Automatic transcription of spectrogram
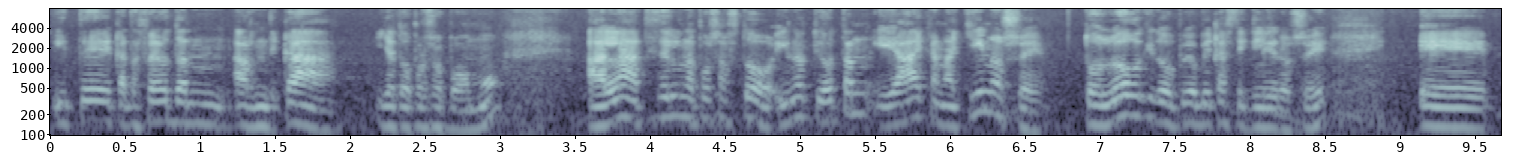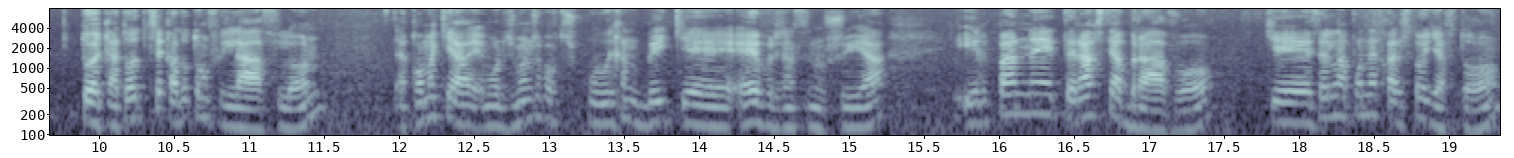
είτε καταφέρονταν αρνητικά για το πρόσωπό μου. Αλλά τι θέλω να πω σε αυτό είναι ότι όταν η ΑΕΚ ανακοίνωσε το λόγο και το οποίο μπήκα στην κλήρωση, ε, το 100% των φιλάθλων, ακόμα και ορισμένου από αυτούς που είχαν μπει και έβριζαν στην ουσία, είπαν τεράστια μπράβο και θέλω να πω ένα ευχαριστώ γι' αυτό.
